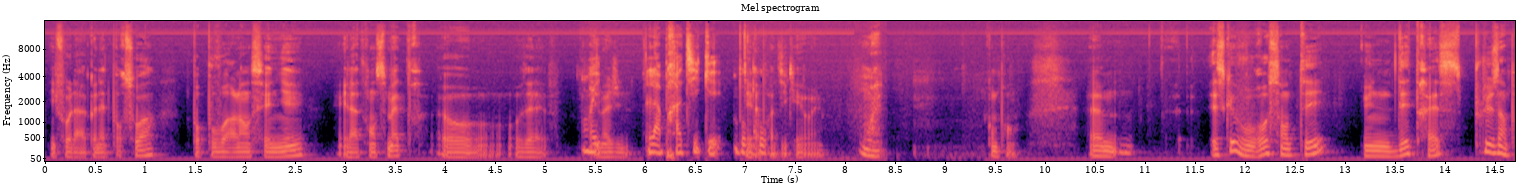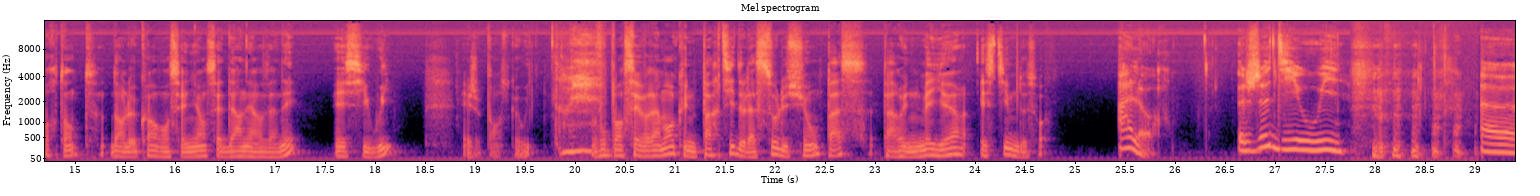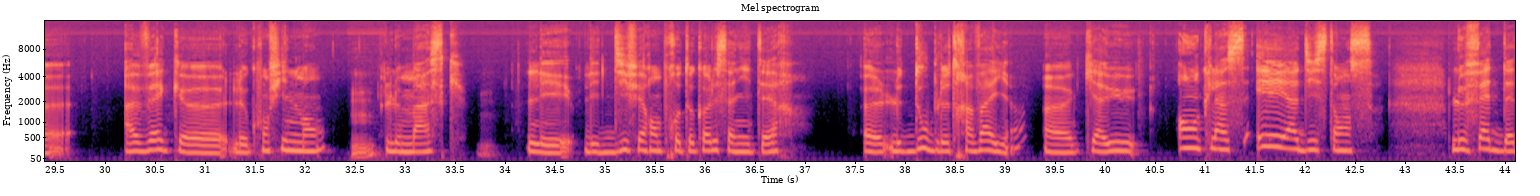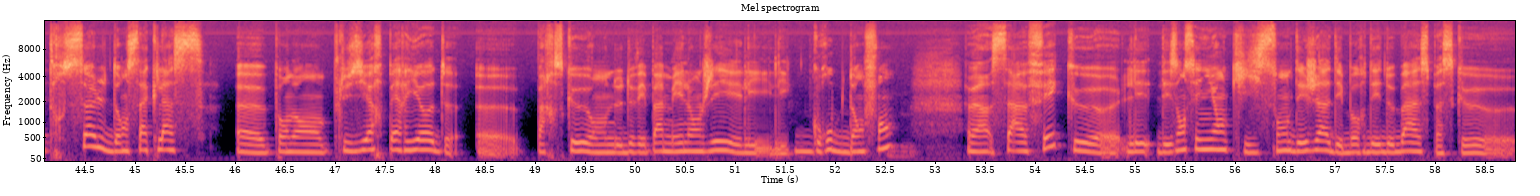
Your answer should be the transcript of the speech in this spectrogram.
il faut la connaître pour soi, pour pouvoir l'enseigner et la transmettre aux, aux élèves, Oui. j'imagine. La pratiquer Et la beaucoup. pratiquer, oui. Ouais. Je comprends. Euh, Est-ce que vous ressentez une détresse plus importante dans le corps enseignant ces dernières années? Et si oui, et je pense que oui, Oui. vous pensez vraiment qu'une partie de la solution passe par une meilleure estime de soi? Alors, je dis oui. Euh, avec euh, le confinement, Mhm. le masque, les, les différents protocoles sanitaires, euh, le double travail euh, qu'il y a eu en classe et à distance, le fait d'être seul dans sa classe euh, pendant plusieurs périodes parce qu'on ne devait pas mélanger les, les groupes d'enfants, eh ben, ça a fait que les, les enseignants qui sont déjà débordés de base parce que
